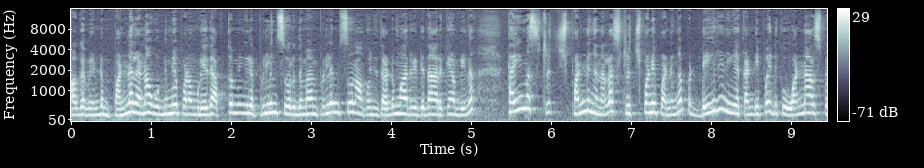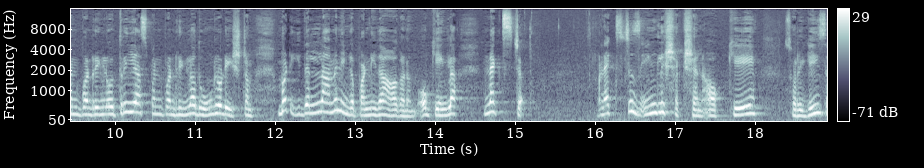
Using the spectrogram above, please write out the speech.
ஆக வேண்டும். பண்ணலைன்னா ஒன்றுமே பண்ண முடியாது. அப்கமிங்கில் ப்ரிலிம்ஸ் வருது மேம் ப்ரிலிம்ஸும் நான் கொஞ்சம் தடுமாறிட்டு தான் இருக்கேன் அப்படின்னா டைமை ஸ்ட்ரெச் பண்ணுங்க. நல்லா ஸ்ட்ரெச் பண்ணி பண்ணுங்க. பட் டெய்லி நீங்கள் கண்டிப்பாக இதுக்கு ஒன் ஹவர் ஸ்பெண்ட் பண்ணுறீங்களோ த்ரீ ஹவர் ஸ்பெண்ட் பண்ணுறீங்களோ அது உங்களோட இஷ்டம். பட் இதெல்லாமே நீங்கள் பண்ணி தான் ஆகணும். ஓகேங்களா next next is English section okay sorry guys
